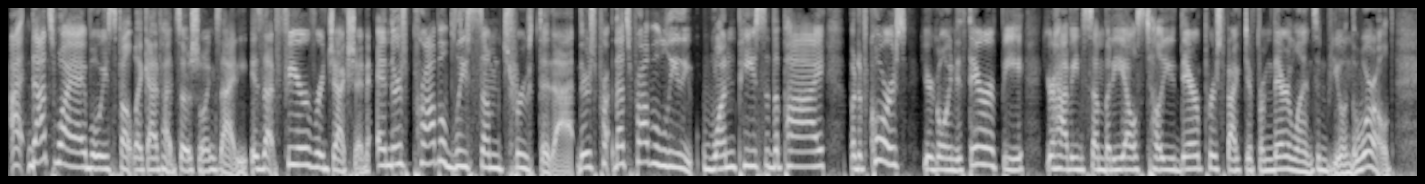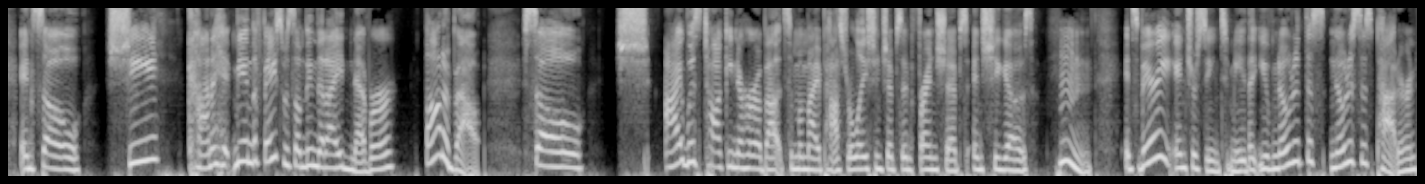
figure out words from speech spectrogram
I, that's why I've always felt like I've had social anxiety is that fear of rejection. And there's probably some truth to that. There's pro- that's probably one piece of the pie, but of course, you're going to therapy, you're having somebody else tell you their perspective from their lens and view in the world. And so she kind of hit me in the face with something that I'd never thought about. So sh- I was talking to her about some of my past relationships and friendships, and she goes, "Hmm, it's very interesting to me that you've noted this, noticed this pattern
